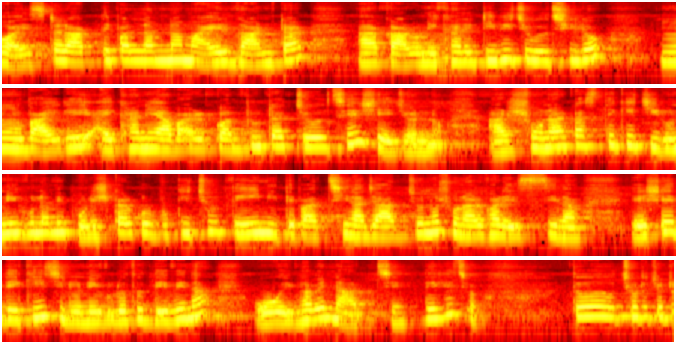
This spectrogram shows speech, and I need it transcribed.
ভয়েসটা রাখতে পারলাম না মায়ের গানটার কারণ এখানে টিভি চলছিল। বাইরে, এখানে আবার কম্পিউটার চলছে সেই জন্য আর সোনার কাছ থেকে চিরুনিগুলো আমি পরিষ্কার করব, কিছুতেই নিতে পারছি না, যার জন্য সোনার ঘরে এসেছিলাম। এসে দেখি চিরুনিগুলো তো দেবে না, ও ওইভাবে নাচছে, দেখেছ? তো ছোট ছোট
